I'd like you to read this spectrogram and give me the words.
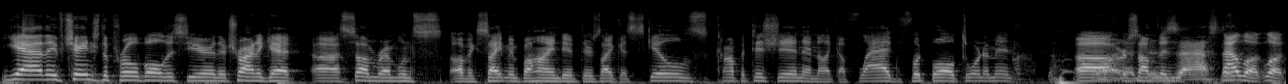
Yeah, they've changed the Pro Bowl this year. They're trying to get uh, some remnants of excitement behind it. There's like a skills competition and like a flag football tournament uh, or something. disaster. Now look, look,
